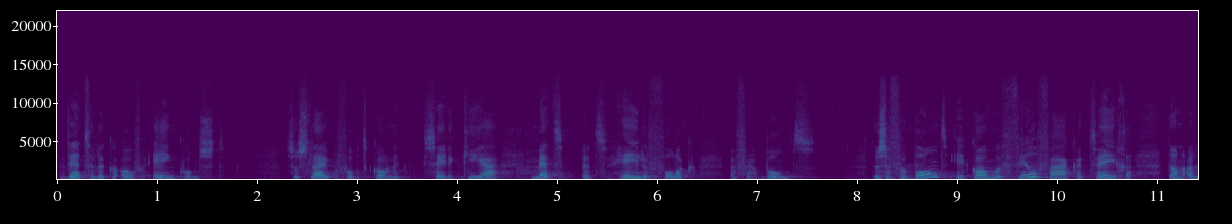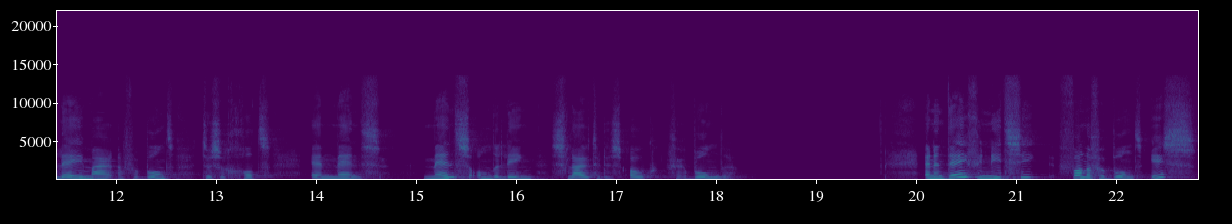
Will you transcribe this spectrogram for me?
wettelijke overeenkomst. Zo sluit bijvoorbeeld koning Sedekia met het hele volk een verbond. Dus een verbond komen we veel vaker tegen dan alleen maar een verbond tussen God en mensen. Mensen onderling sluiten dus ook verbonden. En een definitie van een verbond is.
